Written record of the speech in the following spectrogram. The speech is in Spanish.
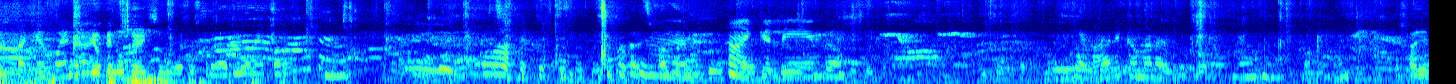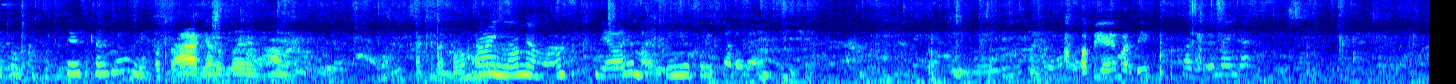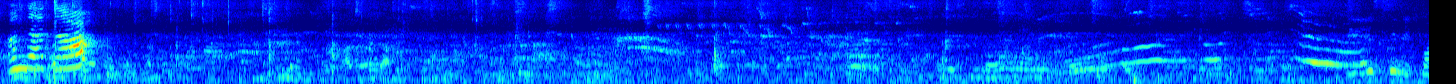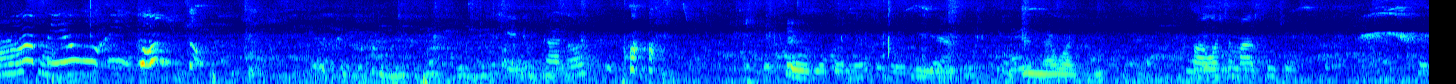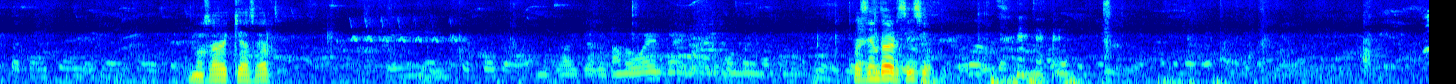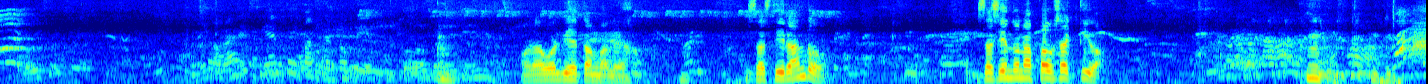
Resulta que fue. Y yo que nunca he visto esos por arriba, me paro. Se fue la espalda. Ay, qué lindo. Por madre cámara de Pues ahí entonces. Descargó. Ah, que no puede. Ah, bueno. Ay, no, mi amor. Ya vaya Martín, yo estoy calorada. Papi, eh, Martín. ¿Dónde No sabe qué hacer. Está haciendo ejercicio. Ahora se siente y va a ser lo. Ahora vuelve y tambalea. Está estirando. Está haciendo una pausa activa. ¡Ay, hermoso!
